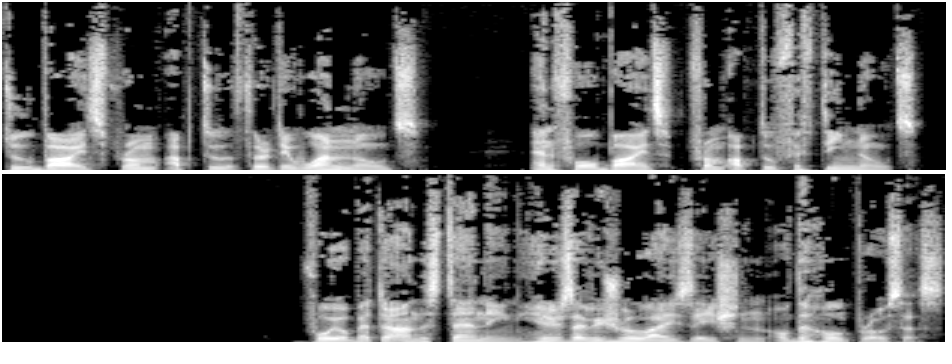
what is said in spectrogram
2 bytes from up to 31 nodes, and 4 bytes from up to 15 nodes. For your better understanding, here's a visualization of the whole process.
